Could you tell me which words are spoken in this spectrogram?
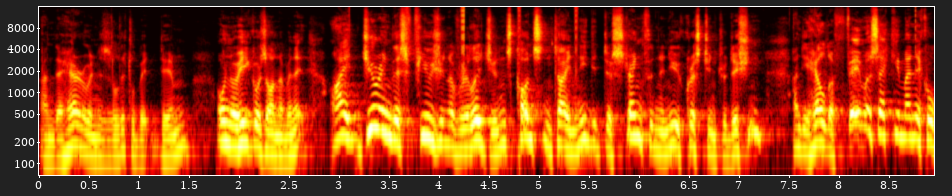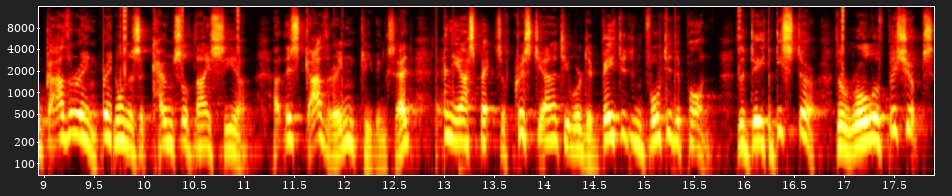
And the heroine is a little bit dim. Oh no, he goes on a minute. I, during this fusion of religions, Constantine needed to strengthen the new Christian tradition, and he held a famous ecumenical gathering known as the Council of Nicaea. At this gathering, Teabing said, many aspects of Christianity were debated and voted upon. The date of Easter, the role of bishops,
